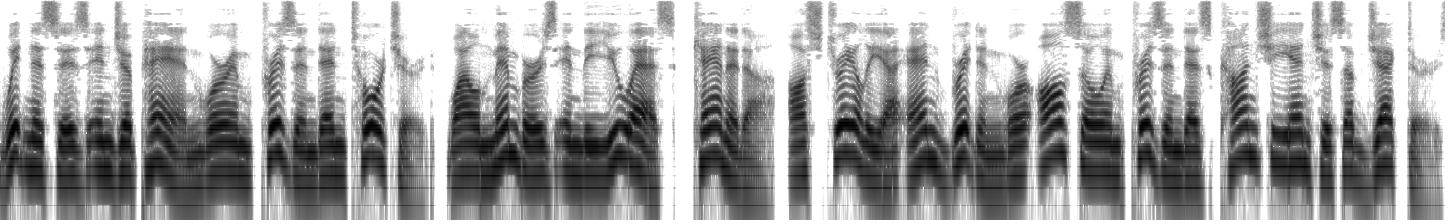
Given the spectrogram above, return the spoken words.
Witnesses in Japan were imprisoned and tortured, while members in the US, Canada, Australia, and Britain were also imprisoned as conscientious objectors.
